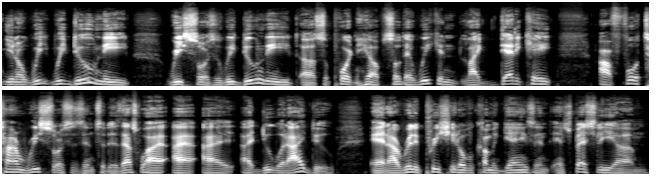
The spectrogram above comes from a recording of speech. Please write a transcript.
you know, we we do need resources. We do need uh, support and help so that we can like dedicate our full time resources into this. That's why I, I I do what I do, and I really appreciate overcoming gangs and, and especially um,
